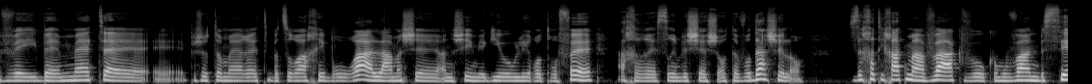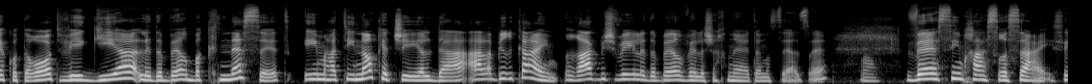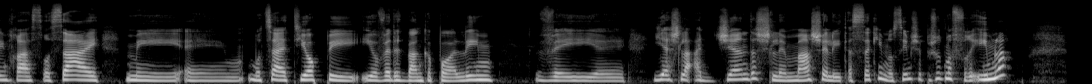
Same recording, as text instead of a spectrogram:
והיא באמת אה, אה, פשוט אומרת בצורה הכי ברורה, למה שאנשים יגיעו לראות רופא אחרי 26 שעות עבודה שלו. זה חתיכת מאבק, והוא כמובן בשיא הכותרות, והגיע לדבר בכנסת עם התינוקת שהיא ילדה על הברכיים, רק בשביל לדבר ולשכנע את הנושא הזה. וואו. ושמחה אסרסאי, שמחה אסרסאי ממוצא אתיופי, היא עובדת בנק הפועלים, ויש לה אג'נדה שלמה של להתעסק עם נושאים שפשוט מפריעים לה,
